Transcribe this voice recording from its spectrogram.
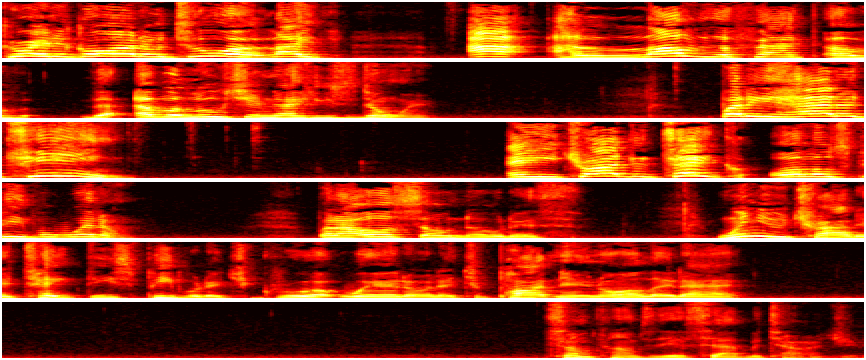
going to go out on tour. Like I I love the fact of the evolution that he's doing. But he had a team. And he tried to take all those people with him. But I also noticed when you try to take these people that you grew up with or that your partner and all of that, sometimes they'll sabotage you.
